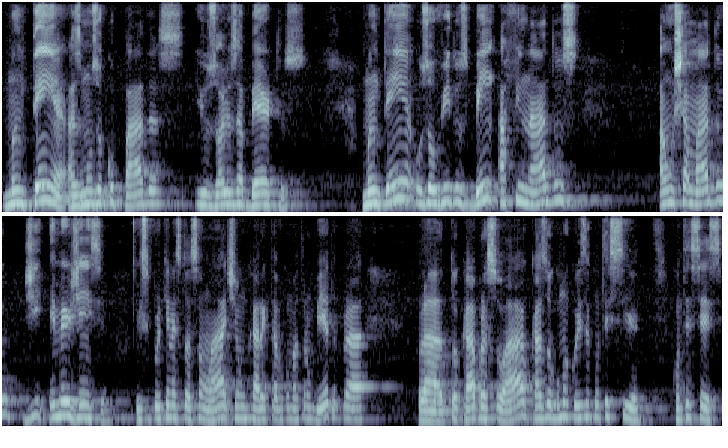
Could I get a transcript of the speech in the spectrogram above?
Mantenha as mãos ocupadas e os olhos abertos. Mantenha os ouvidos bem afinados a um chamado de emergência. Isso porque na situação lá tinha um cara que estava com uma trombeta para para tocar, para soar, caso alguma coisa acontecia, acontecesse.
